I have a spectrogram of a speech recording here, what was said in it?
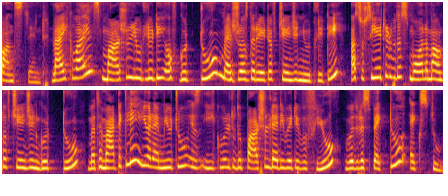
constant. Likewise, marginal utility of good 2 measures the rate of change in utility associated with a small amount of change in good 2. Mathematically, your mu2 is equal to the partial derivative of u with respect to x2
